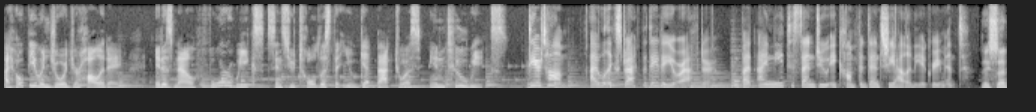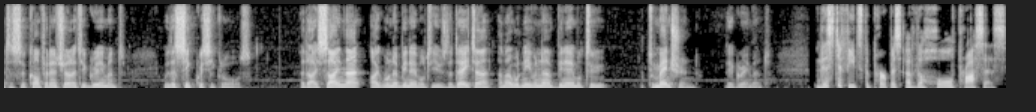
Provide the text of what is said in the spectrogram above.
I hope you enjoyed your holiday. It is now four weeks since you told us that you'd get back to us in two weeks. Dear Tom, I will extract the data you are after, but I need to send you a confidentiality agreement. They sent us a confidentiality agreement with a secrecy clause. Had I signed that, I wouldn't have been able to use the data, and I wouldn't even have been able to, to mention the agreement. This defeats the purpose of the whole process.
